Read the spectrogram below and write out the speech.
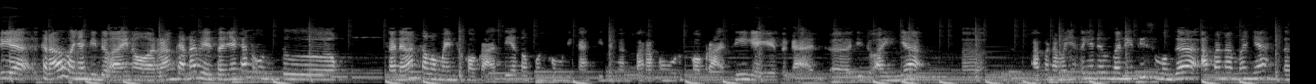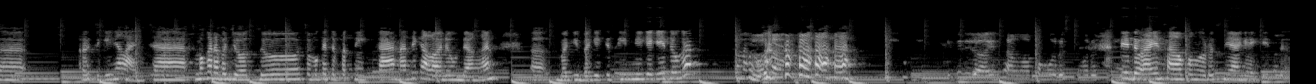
iya, kenapa banyak didoain orang? Karena biasanya kan untuk kadang kalau main ke koperasi ataupun komunikasi dengan para pengurus koperasi kayak gitu kan uh, didoainnya uh, apa namanya oh ya Mbak Niti semoga apa namanya uh, rezekinya lancar, semoga dapat jodoh, semoga cepet nikah. Nanti kalau ada undangan bagi-bagi ke sini kayak gitu kan. didoain sama pengurus-pengurusnya. Didoain sama pengurusnya kayak gitu.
